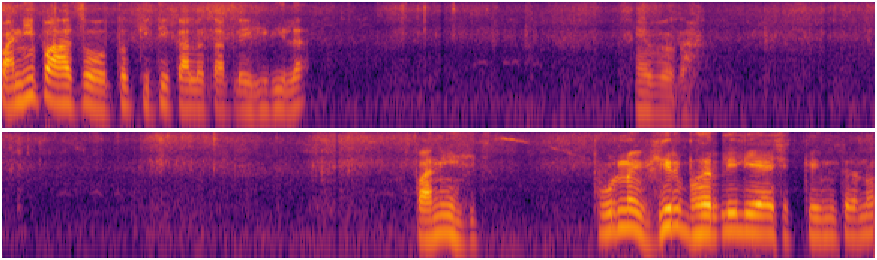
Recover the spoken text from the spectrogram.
पाणी पाहायचं होतं किती कालत आपल्या हिरीला. हे बघा. पाणी पूर्ण विहीर भरलेली आहे शेतकरी मित्रांनो.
